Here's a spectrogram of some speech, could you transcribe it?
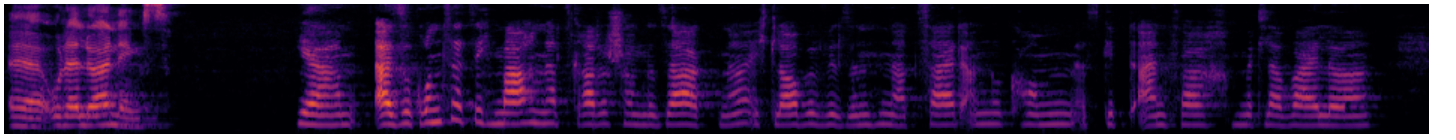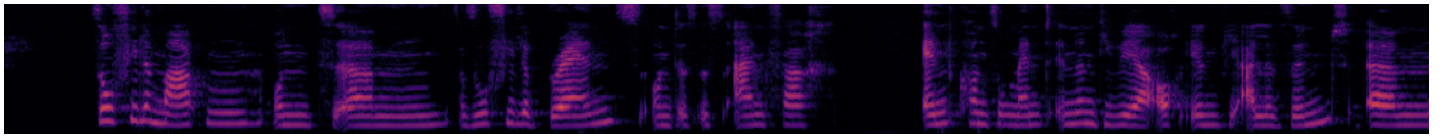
äh, oder Learnings? Ja, also grundsätzlich, Maren hat es gerade schon gesagt, ne? ich glaube, wir sind in einer Zeit angekommen. Es gibt einfach mittlerweile so viele Marken und ähm, so viele Brands und es ist einfach EndkonsumentInnen, die wir ja auch irgendwie alle sind, ähm,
